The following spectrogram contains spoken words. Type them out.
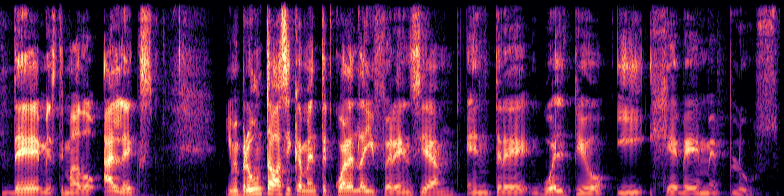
de mi estimado Alex y me pregunta básicamente cuál es la diferencia entre Weltio y GBM Plus.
